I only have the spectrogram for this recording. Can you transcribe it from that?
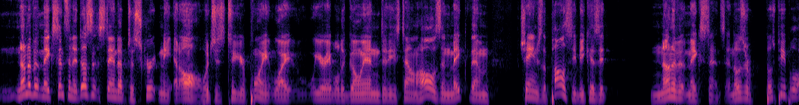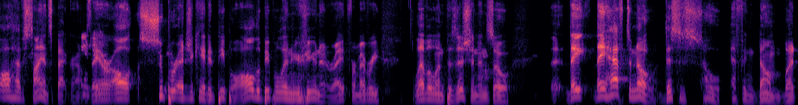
none of it makes sense and it doesn't stand up to scrutiny at all which is to your point why you're able to go into these town halls and make them change the policy because it none of it makes sense. And those are those people all have science backgrounds. They are all super educated people all the people in your unit right from every level and position. And so uh, they they have to know this is so effing dumb but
